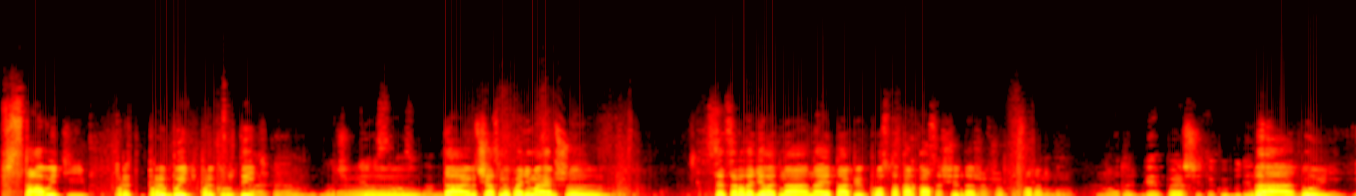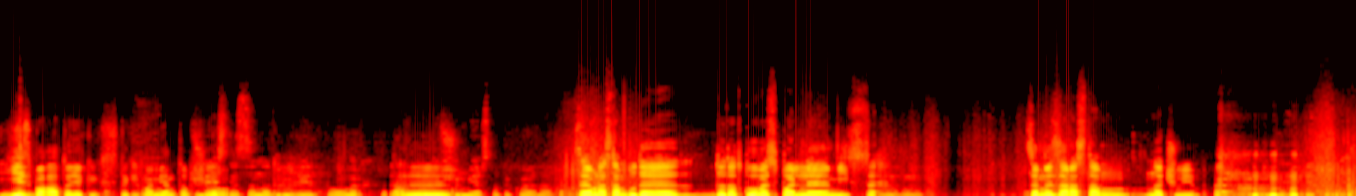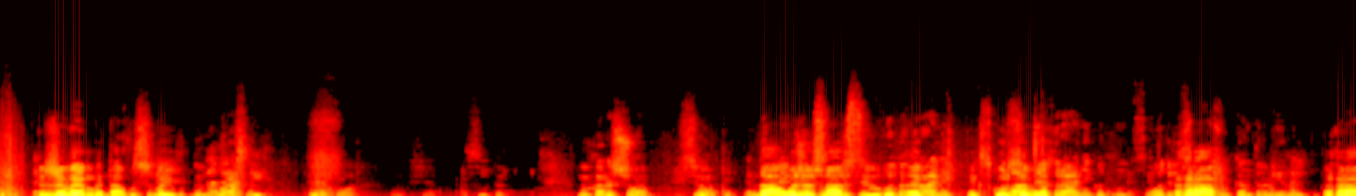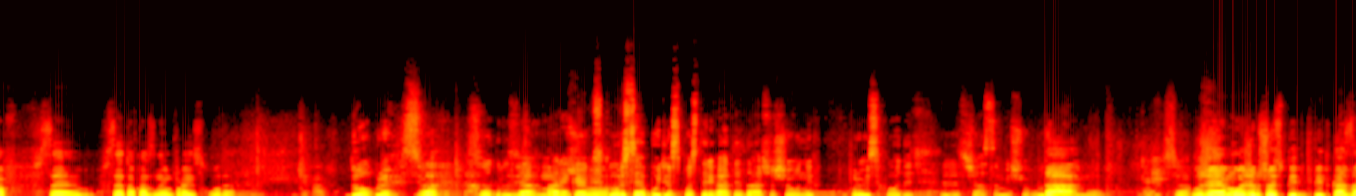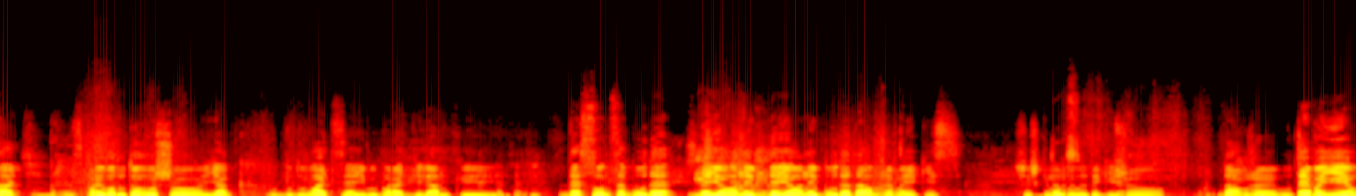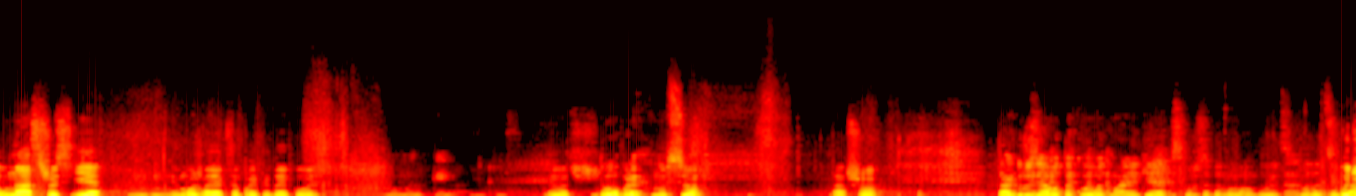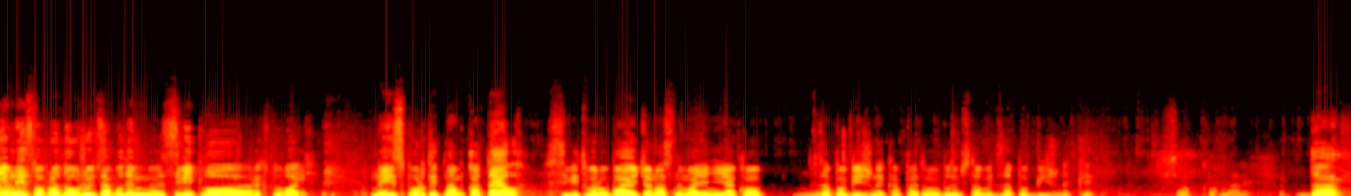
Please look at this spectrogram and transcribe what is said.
вставити і при, прибити, прикрутити. Да, це лучше б делать сразу, да? Е, Да, і от зараз ми розуміємо, що все це треба робити на, на етапі просто каркаса, ще навіть щоб фасада не було. Ну, це пе- перший такий будинок. Да, ну, є багато якихось таких моментів, що Лестниця на другий поверх. Там Е, буде ще місто таке, да? це у нас там буде додаткове спальне місце. Це ми зараз там ночуємо. Живемо ми там, Ну, слушай, спимо. Ну, ну классно. Тепло. Вообще. Супер. Ну хорошо. Все. Да, ось же ж наш Вот э, охранник. екскурсія, Главный вот, охранник вот он смотрит. Граф. Контролирует. граф, все, все тільки з ним відбувається. Добре, все, все, друзі. Маленька що- екскурсія. Будемо спостерігати далі, що у них відбувається. З часом ще буде. Да. зніму. Все. Уже можемо щось під, підказати з приводу того, що як будуватися і вибирати ділянки, де сонце буде, де його не, де його не буде. Да, вже ми якісь шишки набили такі, є. що да, вже у тебе є, у нас щось є. І можна як це прийти до якогось. Добре, ну все. Так що Так, друзья, вот такой вот маленький экскурс. Я думаю, вам будет было цікаво. будівництво продовжується, будемо світло рихтувати. Не іспортить нам котел, світ вирубають, а у нас немає ніякого запобіжника. Тому будемо ставити запобіжники. Все, погнали. Да,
